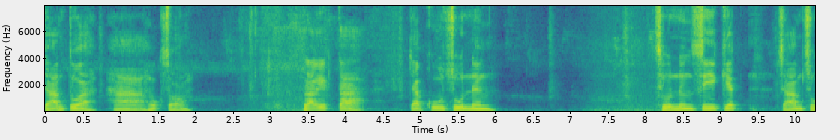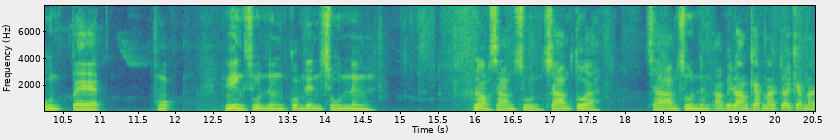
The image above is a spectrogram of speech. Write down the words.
สามตัวห้าหกสองลาวเอกตาจับคูศูนย์หนึ่งศูนย์หนึ่งสี่เกตสามศูนย์แปดหกวิ่งศูนย์หนึ่งกลมเด่นศูนย์หนึ่งร่องสามศูนย์สามตัว สามศูนย์หนึ่งเอาพี่น้องแคปหน้าจอแคปหน้า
